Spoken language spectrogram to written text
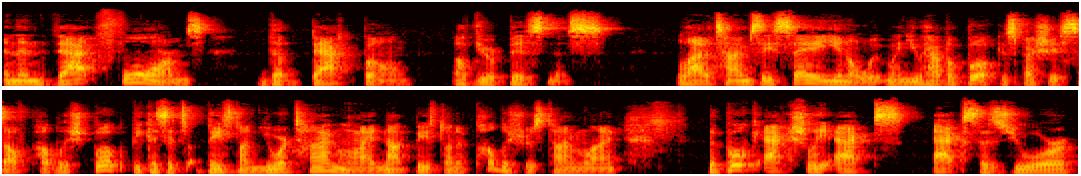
And then that forms the backbone of your business. A lot of times they say, you know, when you have a book, especially a self published book, because it's based on your timeline, not based on a publisher's timeline, the book actually acts acts as your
